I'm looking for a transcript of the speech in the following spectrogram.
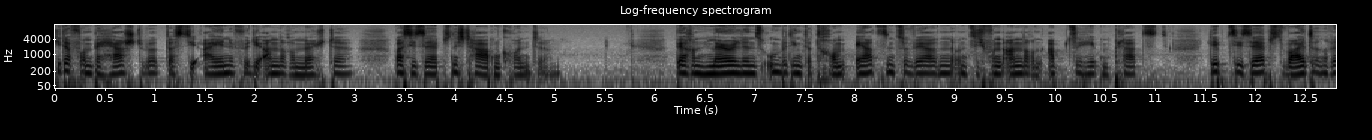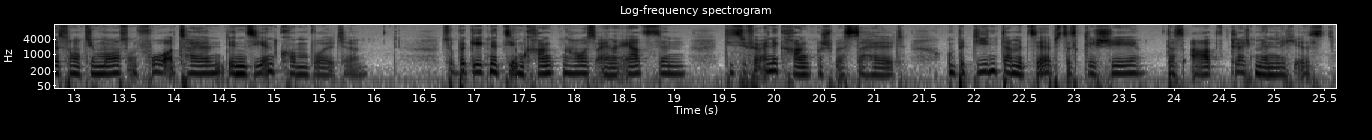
die davon beherrscht wird, dass die eine für die andere möchte, was sie selbst nicht haben konnte. Während Marilyns unbedingter Traum, Ärztin zu werden und sich von anderen abzuheben, platzt, lebt sie selbst weiter in Ressentiments und Vorurteilen, denen sie entkommen wollte. So begegnet sie im Krankenhaus einer Ärztin, die sie für eine Krankenschwester hält und bedient damit selbst das Klischee, dass Arzt gleich männlich ist.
